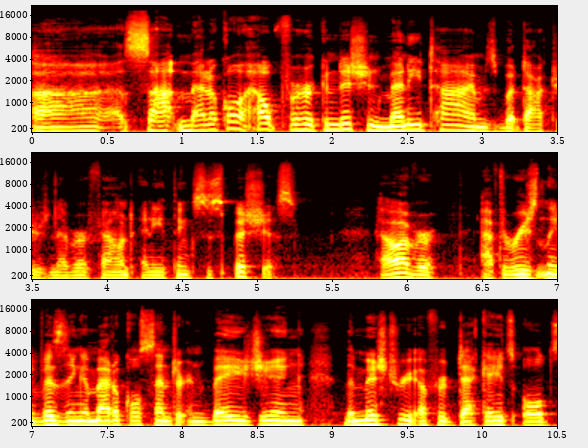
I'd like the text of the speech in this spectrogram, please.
uh, sought medical help for her condition many times, but doctors never found anything suspicious. However, after recently visiting a medical center in Beijing, the mystery of her decades old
